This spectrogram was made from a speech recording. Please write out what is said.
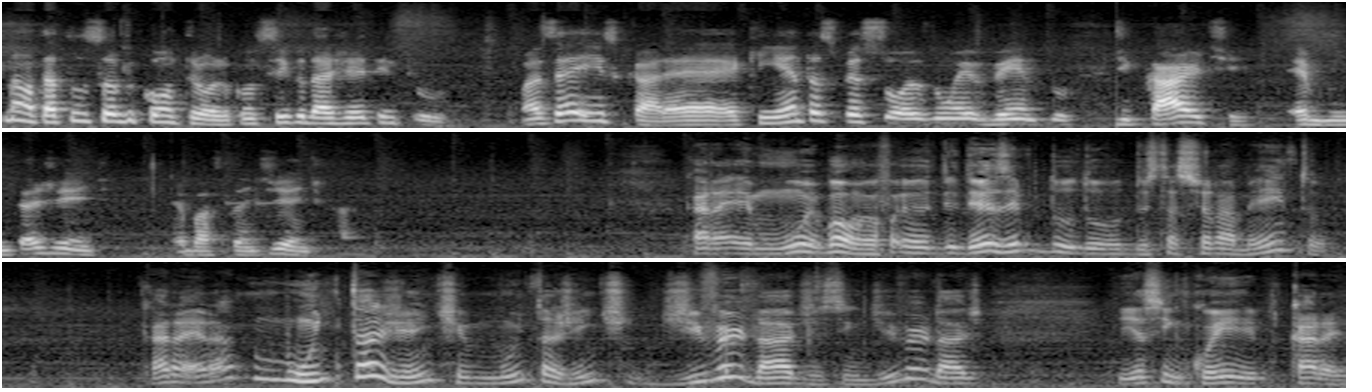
Não, tá tudo sob controle, consigo dar jeito em tudo. Mas é isso, cara, é 500 pessoas num evento de kart, é muita gente, é bastante gente, cara. Cara, é muito. Bom, eu, eu dei o exemplo do, do, do, estacionamento. Cara, era muita gente, muita gente de verdade, assim, de verdade. E assim, cara,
